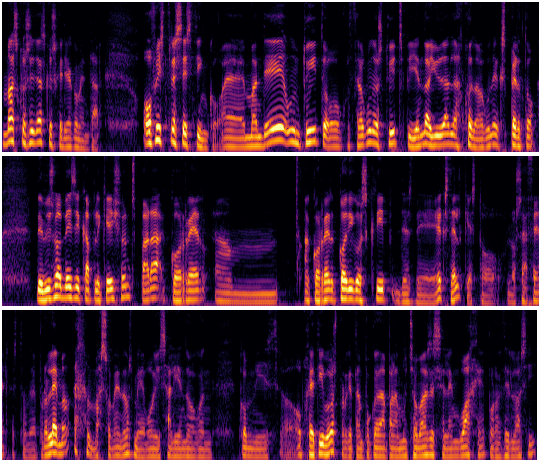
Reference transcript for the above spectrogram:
Más cositas que os quería comentar. Office 365. Eh, mandé un tweet o crucé algunos tweets pidiendo ayuda con algún experto de Visual Basic Applications para correr a correr código script desde Excel, que esto lo sé hacer, esto no hay problema, más o menos me voy saliendo con, mis objetivos, porque tampoco da para mucho más ese lenguaje, por decirlo así,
